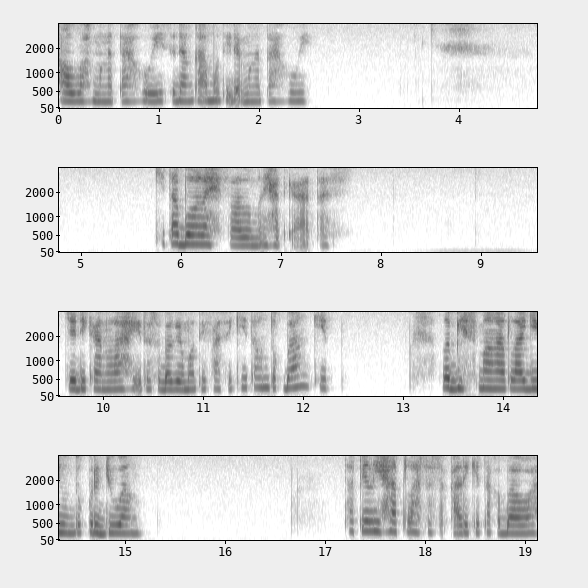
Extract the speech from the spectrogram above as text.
Allah mengetahui, sedang kamu tidak mengetahui. Kita boleh selalu melihat ke atas Jadikanlah itu sebagai motivasi kita untuk bangkit. Lebih semangat lagi untuk berjuang. Tapi lihatlah sesekali kita ke bawah.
